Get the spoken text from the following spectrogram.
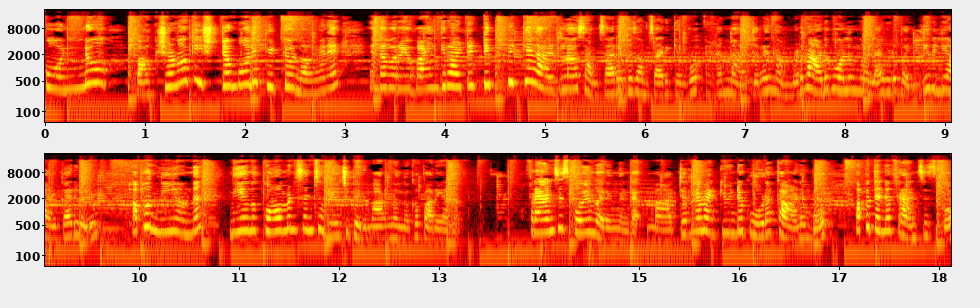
പൊന്നോ ഭക്ഷണമൊക്കെ ഇഷ്ടം പോലെ കിട്ടുമെന്നു. അങ്ങനെ എന്താ പറയുക ഭയങ്കരമായിട്ട് ടിപ്പിക്കൽ ആയിട്ടുള്ള സംസാരമൊക്കെ സംസാരിക്കുമ്പോൾ എടാ മാറ്ററെ നമ്മുടെ നാട് പോലൊന്നുമല്ല ഇവിടെ വലിയ വലിയ ആൾക്കാർ വരും. അപ്പോൾ നീ ഒന്ന് നീ ഒന്ന് കോമൺ സെൻസ് ഉപയോഗിച്ച് പെരുമാറണം എന്നൊക്കെ പറയാണ്. ഫ്രാൻസിസ്കോയും വരുന്നുണ്ട്. മാറ്ററിനെ മക്യുവിന്റെ കൂടെ കാണുമ്പോൾ അപ്പൊ തന്നെ ഫ്രാൻസിസ്കോ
